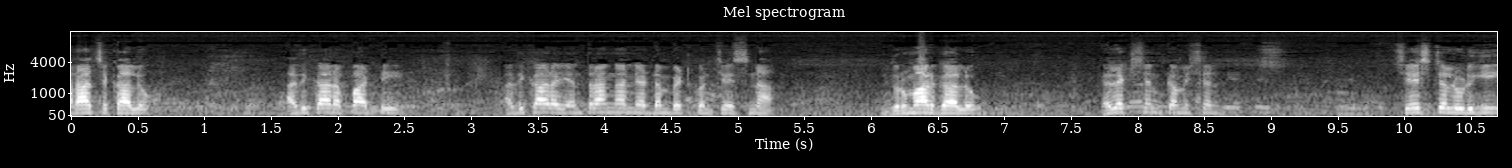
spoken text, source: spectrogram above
అరాచకాలు అధికార పార్టీ అధికార యంత్రాంగాన్ని అడ్డం పెట్టుకొని చేసిన దుర్మార్గాలు ఎలక్షన్ కమిషన్ చేష్టలుడిగి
